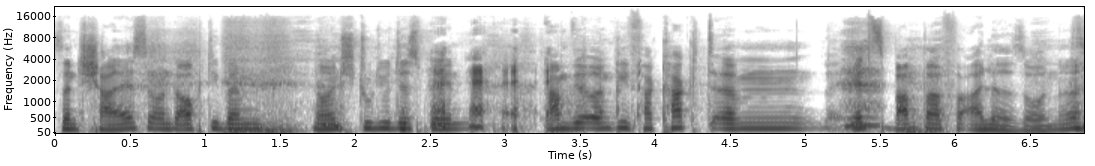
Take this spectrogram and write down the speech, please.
sind scheiße und auch die beim neuen Studio-Display haben wir irgendwie verkackt. Ähm, jetzt Bumper für alle, so, ne?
